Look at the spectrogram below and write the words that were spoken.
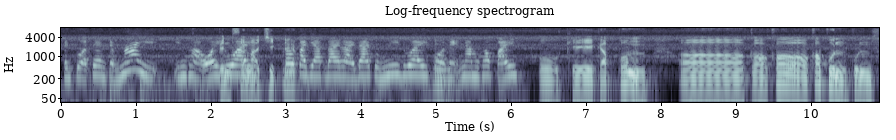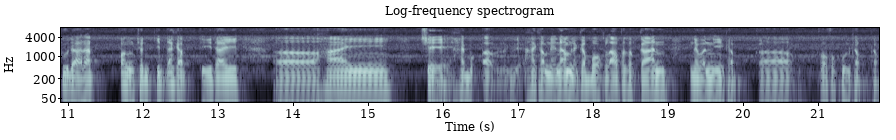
เป็นตัวแทนจำหน่ายอินข่าวอ้อยเป็นด้วยสมาชิกนะเขาครับก็อยากได้รายได้ตรงนี้ด้วยพอโอ้ แนะนำเข้าไป โอเคครับผมเอ่อก็ขอขอบคุณคุณสุดารัตน์ฟังชนจิตนะครับที่ได้เอ่อให้แชร์ให้บอกเอ่อให้คำแนะนำและก็บอกเล่าประสบการณ์ในวันนี้ครับก็ขอขอบคุณครับครับ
